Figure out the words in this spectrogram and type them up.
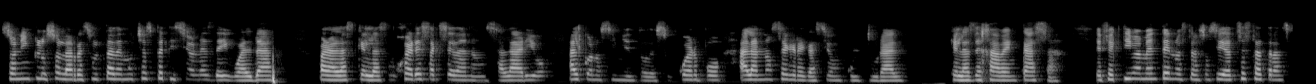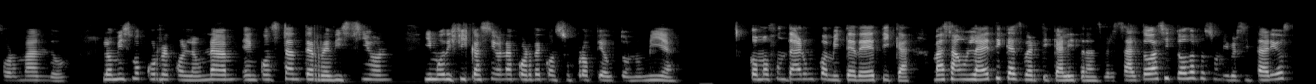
Son incluso la resulta de muchas peticiones de igualdad para las que las mujeres accedan a un salario, al conocimiento de su cuerpo, a la no segregación cultural que las dejaba en casa. Efectivamente, nuestra sociedad se está transformando. Lo mismo ocurre con la UNAM en constante revisión y modificación acorde con su propia autonomía cómo fundar un comité de ética. Más aún, la ética es vertical y transversal. Todas y todos los universitarios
